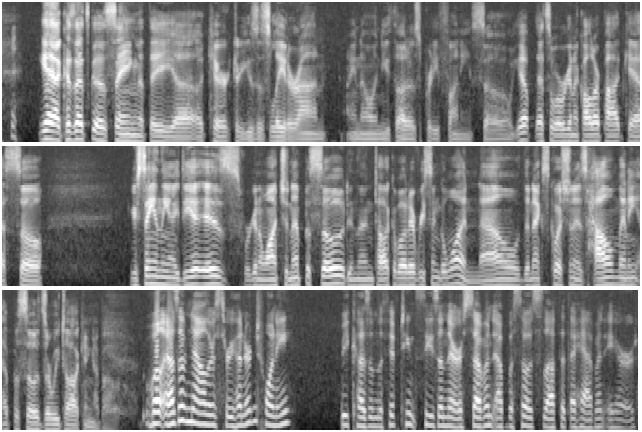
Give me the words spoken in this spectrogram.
yeah, because that's a saying that they uh, a character uses later on. I know, and you thought it was pretty funny. So, yep, that's what we're going to call our podcast. So, you're saying the idea is we're going to watch an episode and then talk about every single one. Now, the next question is how many episodes are we talking about? Well, as of now, there's 320 because in the 15th season, there are seven episodes left that they haven't aired.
